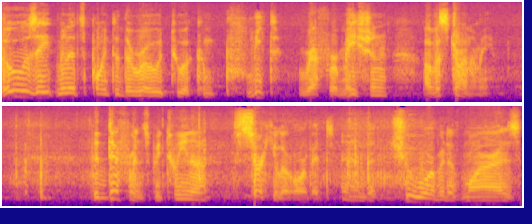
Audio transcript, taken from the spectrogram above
Those eight minutes pointed the road to a complete reformation of astronomy. The difference between a circular orbit and the true orbit of Mars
